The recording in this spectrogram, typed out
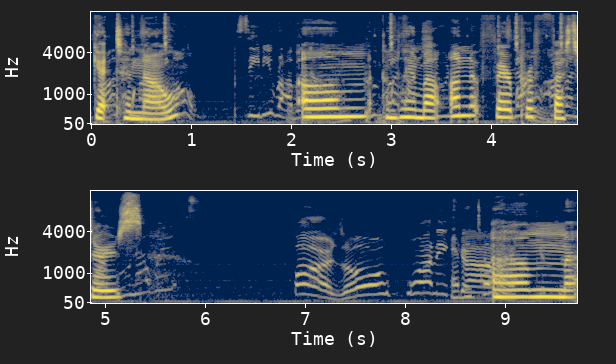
Get to know. Um, complain about unfair professors. Um,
